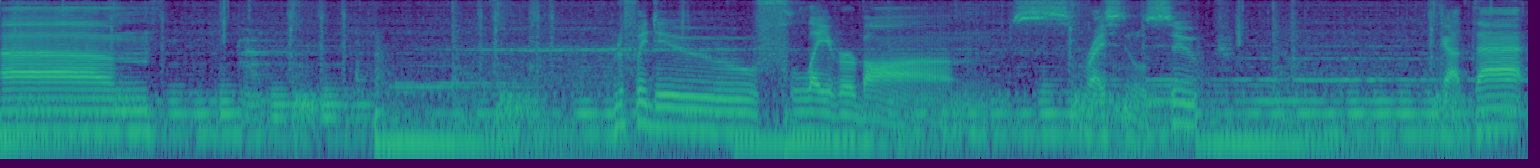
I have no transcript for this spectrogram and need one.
Um, what if we do flavor bombs? Rice noodle soup. Got that.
